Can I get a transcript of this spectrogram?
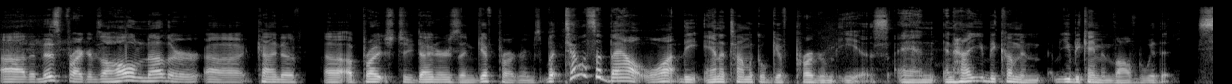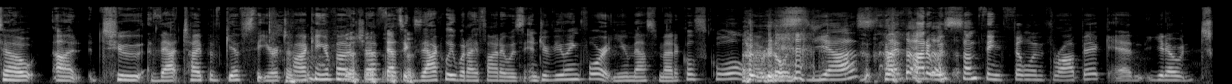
uh, than this program. It's a whole nother uh, kind of uh, approach to donors and gift programs. But tell us about what the anatomical gift program is, and and how you become you became involved with it. So, uh, to that type of gifts that you're talking about, Jeff, that's exactly what I thought I was interviewing for at UMass Medical School. really? yes. I thought it was something philanthropic and, you know, t-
